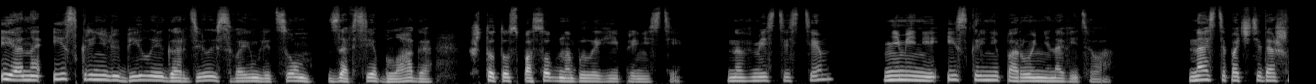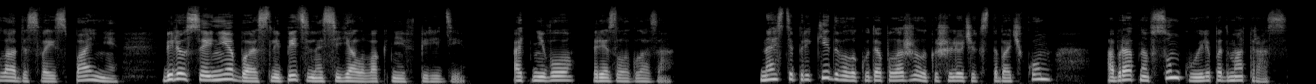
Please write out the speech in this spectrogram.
И она искренне любила и гордилась своим лицом за все блага, что то способно было ей принести. Но вместе с тем не менее искренне порой ненавидела. Настя почти дошла до своей спальни, белесое небо ослепительно сияло в окне впереди. От него резала глаза. Настя прикидывала, куда положила кошелечек с табачком, обратно в сумку или под матрас.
